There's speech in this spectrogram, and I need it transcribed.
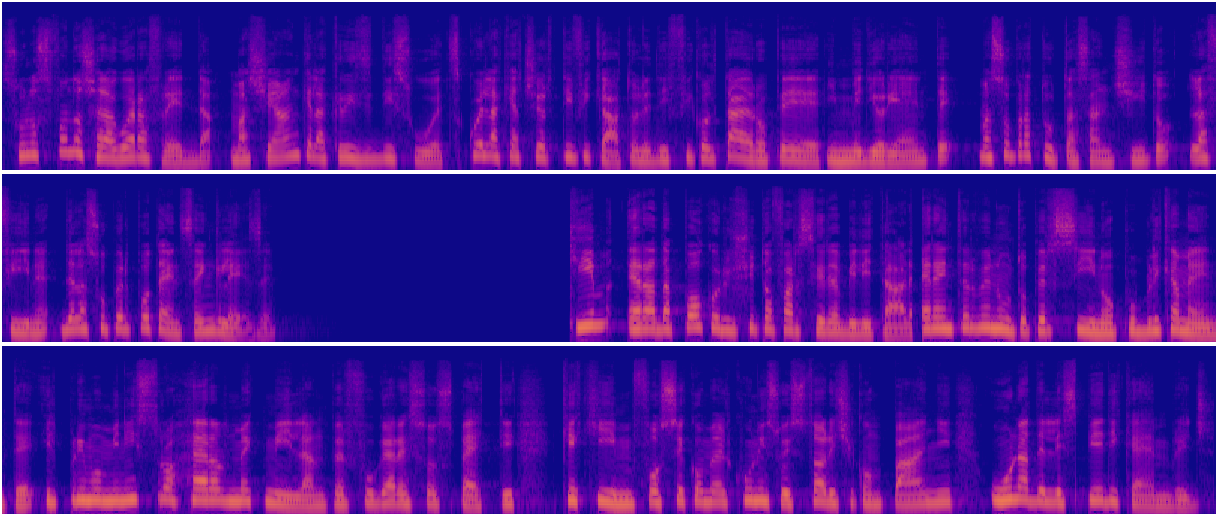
Sullo sfondo c'è la guerra fredda, ma c'è anche la crisi di Suez, quella che ha certificato le difficoltà europee in Medio Oriente, ma soprattutto ha sancito la fine della superpotenza inglese. Kim era da poco riuscito a farsi riabilitare. Era intervenuto persino pubblicamente il primo ministro Harold Macmillan per fugare i sospetti che Kim fosse, come alcuni suoi storici compagni, una delle spie di Cambridge.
